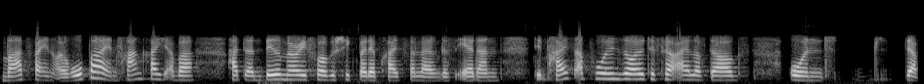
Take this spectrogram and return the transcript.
War zwar in Europa, in Frankreich, aber hat dann Bill Murray vorgeschickt bei der Preisverleihung, dass er dann den Preis abholen sollte für Isle of Dogs. Und da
